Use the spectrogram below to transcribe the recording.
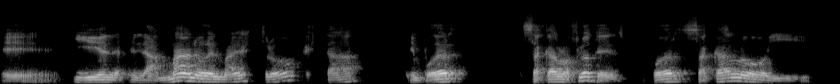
Eh, y la mano del maestro está en poder sacarlo a flote, poder sacarlo y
